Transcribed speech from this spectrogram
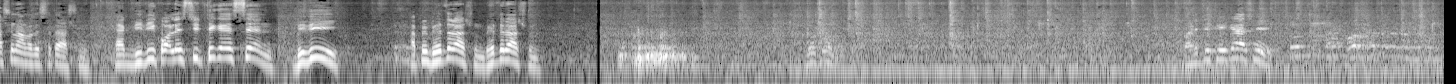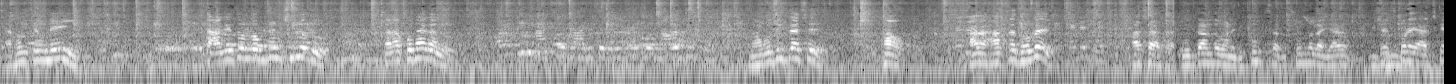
আসুন আমাদের সাথে আসুন। এক দিদি কলেজ স্ট্রিট থেকে এসছেন। দিদি আপনি ভেতরে আসুন ভেতরে আসুন। বাড়িতে কে কে আছে? এখন কেউ নেই? আগে তো লোকজন ছিল তো। তারা কোথায় গেল? নবদ্বীপ আছে? খাও। আর হাতটা ধোবে? আচ্ছা আচ্ছা দুর্দান্ত বানিয়েছি। খুব সুন্দর লাগে। আর বিশেষ করে আজকে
